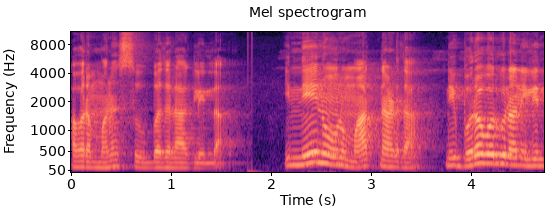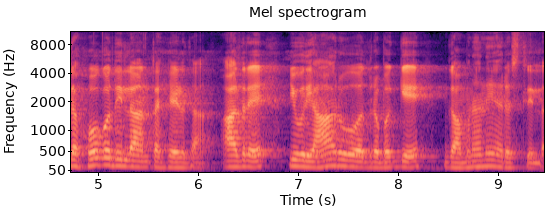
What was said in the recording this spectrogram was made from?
ಅವರ ಮನಸ್ಸು ಬದಲಾಗಲಿಲ್ಲ. ಇನ್ನೇನು ಅವನು ಮಾತನಾಡ್ದ? ನೀವು ಬರೋವರೆಗೂ ನಾನು ಇಲ್ಲಿಂದ ಹೋಗೋದಿಲ್ಲ ಅಂತ ಹೇಳ್ದ. ಆದರೆ ಇವರು ಯಾರೂ ಅದರ ಬಗ್ಗೆ ಗಮನನೇ ಹರಿಸ್ಲಿಲ್ಲ.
